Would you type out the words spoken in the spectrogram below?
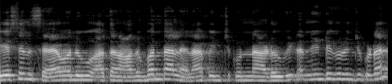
చేసిన సేవలు అతని అనుబంధాలను ఎలా పెంచుకున్నాడు వీటన్నింటి గురించి కూడా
